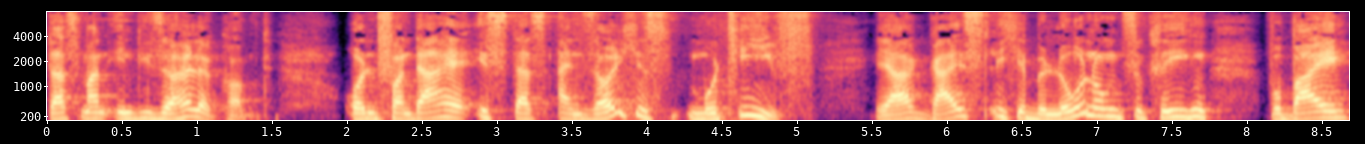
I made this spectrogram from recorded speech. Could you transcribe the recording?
dass man in diese Hölle kommt. Und von daher ist das ein solches Motiv, ja, geistliche Belohnungen zu kriegen, wobei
